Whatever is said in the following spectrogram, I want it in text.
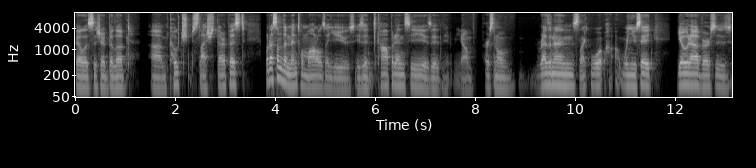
Phil is such a beloved um, coach slash therapist. What are some of the mental models that you use? Is it competency? Is it you know personal resonance? Like what, when you say Yoda versus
